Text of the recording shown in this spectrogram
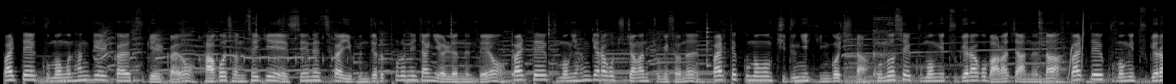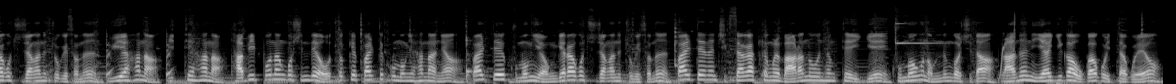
빨대의 구멍은 한 개일까요, 두 개일까요? 과거 전 세계의 SNS가 이 문제로 토론회장이 열렸는데요. 빨대의 구멍이 한 개라고 주장하는 쪽에서는 빨대 구멍은 기둥이 긴 것이다. 도넛의 구멍이 두 개라고 말하지 않는다. 빨대의 구멍이 두 개라고 주장하는 쪽에서는 위에 하나, 밑에 하나. 답이 뻔한 것인데 어떻게 빨대 구멍이 하나냐? 빨대의 구멍이 연 개라고 주장하는 쪽에서는 빨대는 직사각형을 말아놓은 형태이기에 구멍은 없는 것이다. 라는 이야기가 오가고 있다고 해요.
